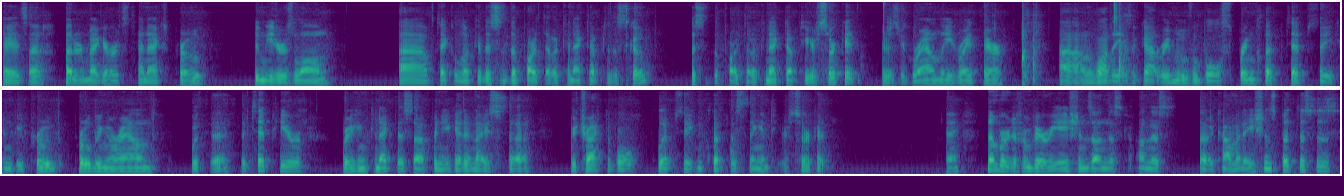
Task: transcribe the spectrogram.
Okay, it's a 100 megahertz 10x probe, two meters long. Uh, we'll take a look at this is the part that would connect up to the scope. This is the part that would connect up to your circuit. There's your ground lead right there. Uh, a lot of these have got removable spring clip tips, so you can be probe, probing around with the, the tip here, or you can connect this up and you get a nice uh, retractable clip, so you can clip this thing into your circuit. Okay, number of different variations on this on this set of combinations, but this is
